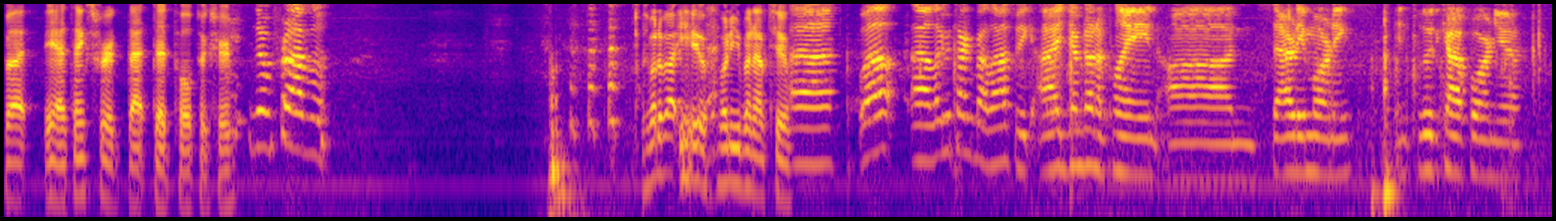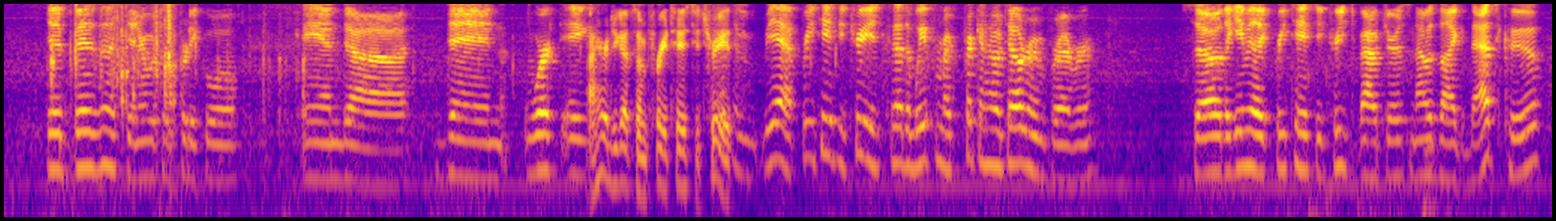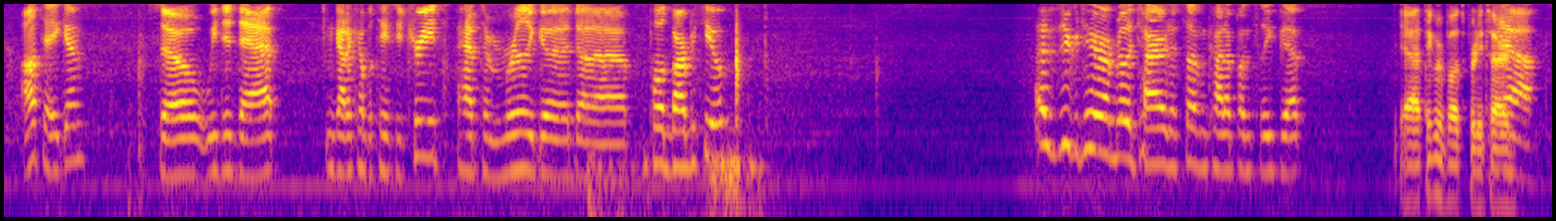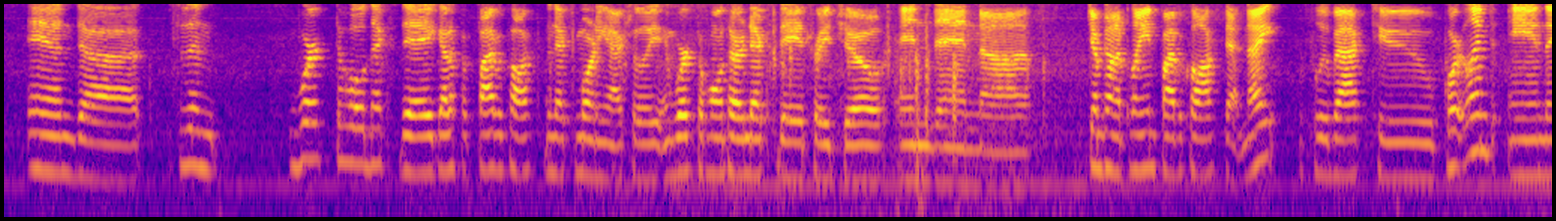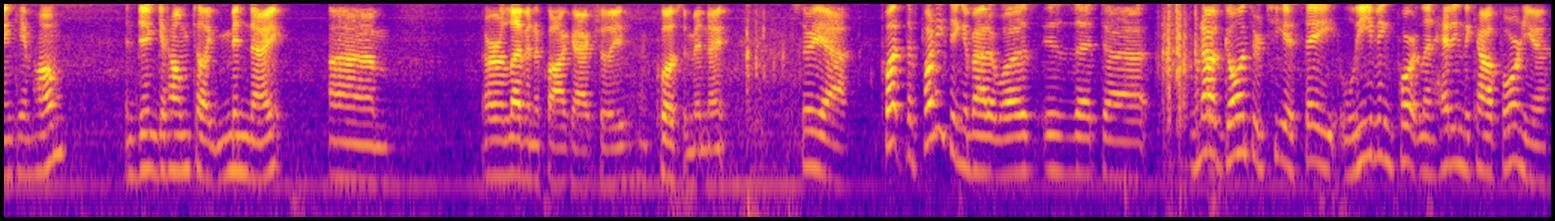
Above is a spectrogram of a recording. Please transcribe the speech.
But yeah, thanks for that Deadpool picture. No problem. So what about you? What have you been up to? Uh, Well, uh, like we talked about last week, I jumped on a plane on Saturday morning and flew to California. Did business dinner, which was pretty cool, and uh, then worked a I heard you got some free tasty treats. some- yeah, free tasty treats because I had to wait for my freaking hotel room forever. So they gave me like free tasty treat vouchers, and I was like, "That's cool. I'll take them." So we did that. and Got a couple tasty treats. Had some really good uh, pulled barbecue. As you can hear, I'm really tired. I still haven't caught up on sleep yet. Yeah, I think we're both pretty tired. Yeah, and uh, so then worked the whole next day. Got up at five o'clock the next morning actually, and worked the whole entire next day at trade show, and then uh, jumped on a plane five o'clock that night. Flew back to Portland, and then came home, and didn't get home till like midnight, um, or eleven o'clock actually, close to midnight. So yeah. But the funny thing about it was, is that uh, when I was going through TSA, leaving Portland, heading to California,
